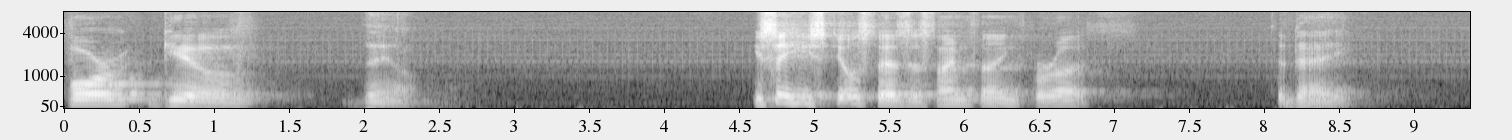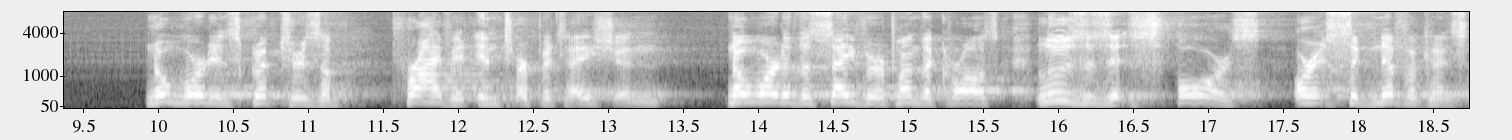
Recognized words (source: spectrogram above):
forgive them. You see, he still says the same thing for us today. No word in Scripture is a private interpretation. No word of the Savior upon the cross loses its force or its significance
